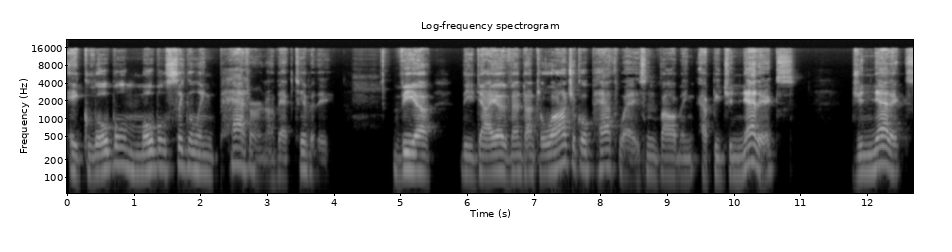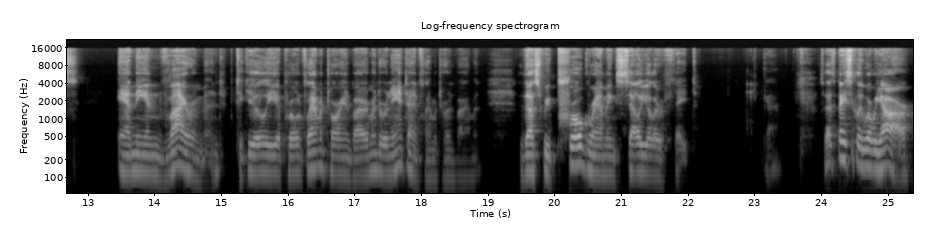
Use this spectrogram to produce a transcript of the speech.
a global mobile signaling pattern of activity via the dia event ontological pathways involving epigenetics, genetics, and the environment, particularly a pro inflammatory environment or an anti inflammatory environment, thus reprogramming cellular fate. Okay. So that's basically where we are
